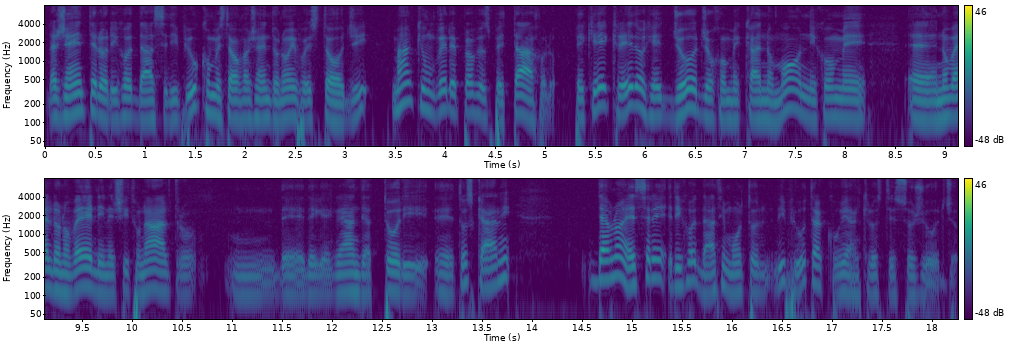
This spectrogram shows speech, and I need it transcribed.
la gente lo ricordasse di più come stiamo facendo noi quest'oggi, ma anche un vero e proprio spettacolo, perché credo che Giorgio come Carlo Monni, come eh, Novello Novelli, ne cito un altro dei, dei grandi attori eh, toscani, devono essere ricordati molto di più, tra cui anche lo stesso Giorgio.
